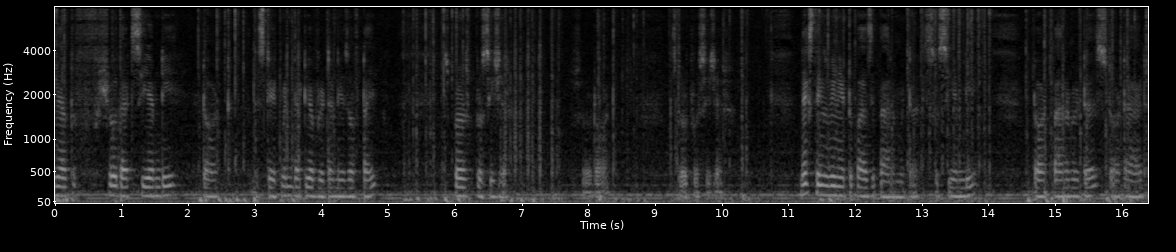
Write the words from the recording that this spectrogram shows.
we have to show that cmd dot the statement that you have written is of type store procedure. So dot store procedure. Next things we need to pass the parameter so cmd dot parameters dot add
